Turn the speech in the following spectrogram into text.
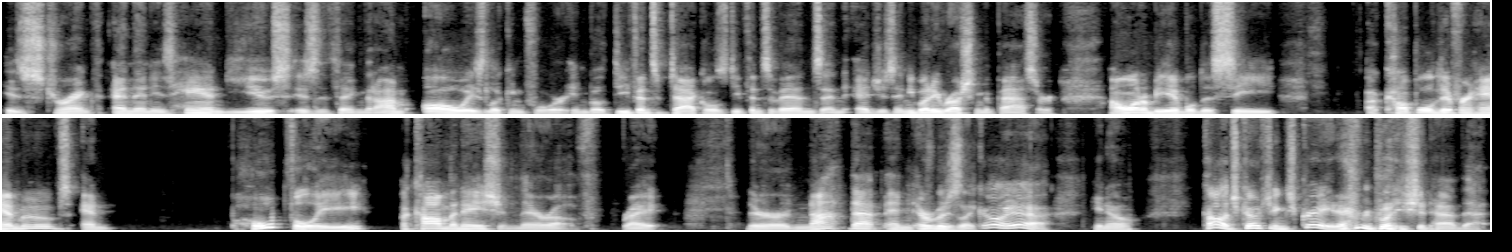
his strength, and then his hand use is the thing that I'm always looking for in both defensive tackles, defensive ends, and edges. Anybody rushing the passer, I want to be able to see a couple of different hand moves and hopefully a combination thereof, right? There are not that, and everybody's like, oh, yeah, you know, college coaching's great. Everybody should have that.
